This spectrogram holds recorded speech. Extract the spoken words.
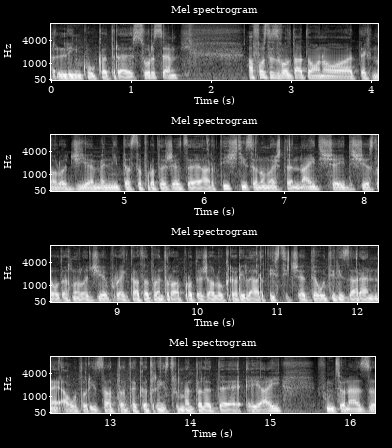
linkul către surse. A fost dezvoltată o nouă tehnologie menită să protejeze artiștii, se numește Nightshade și este o tehnologie proiectată pentru a proteja lucrările artistice de utilizarea neautorizată de către instrumentele de AI. Funcționează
